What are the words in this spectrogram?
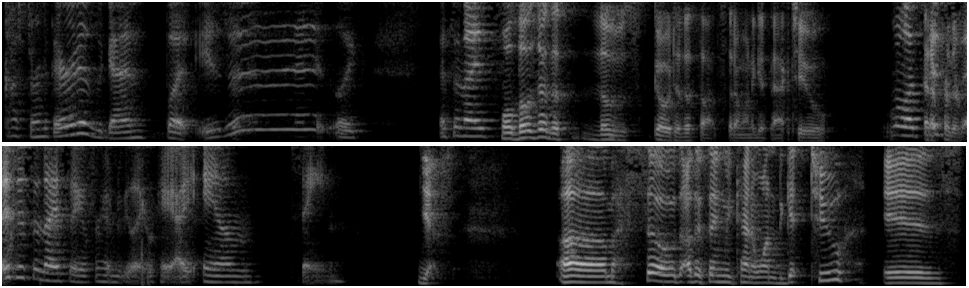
"Gosh darn it, there it is again." But is it like? It's a nice. Well, those are the those go to the thoughts that I want to get back to Well, it's it's, it's just a nice thing for him to be like, okay, I am sane. Yes. Um, so the other thing we kind of wanted to get to is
